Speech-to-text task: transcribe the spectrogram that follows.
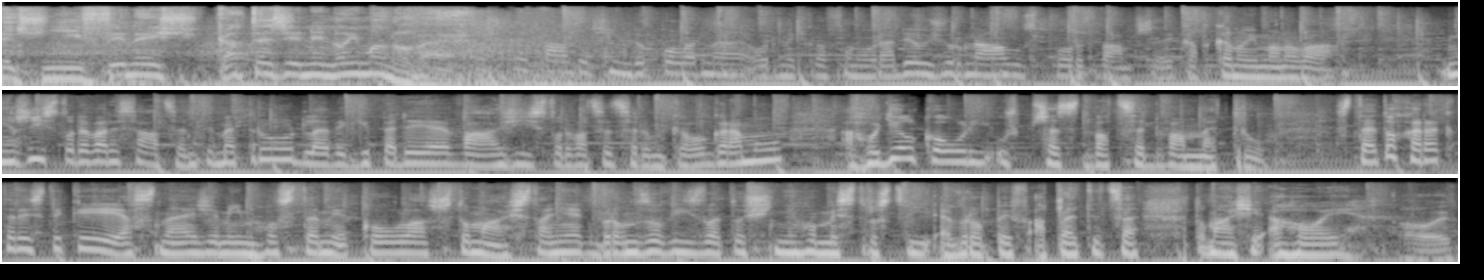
Páteční finish Kateřiny Nojmanové. Páteční dopoledne od mikrofonu radiožurnálu Sport vám přeje Katka Nojmanová. Měří 190 cm, dle Wikipedie váží 127 kg a hodil koulí už přes 22 metrů. Z této charakteristiky je jasné, že mým hostem je koulař Tomáš Staněk, bronzový z letošního mistrovství Evropy v atletice. Tomáši, ahoj. Ahoj. E,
